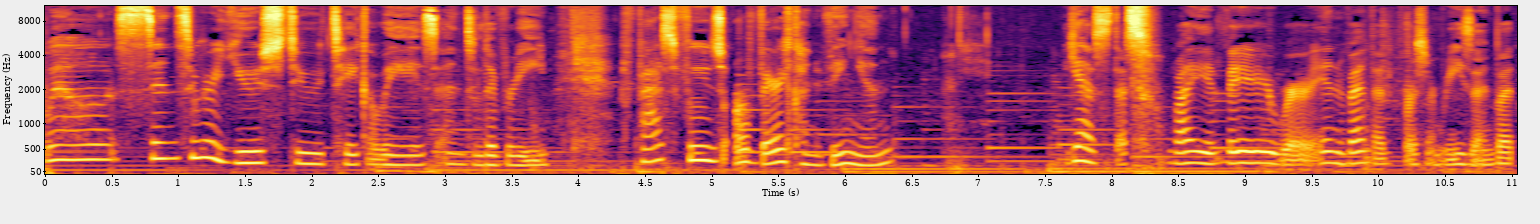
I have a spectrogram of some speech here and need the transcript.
Well, since we're used to takeaways and delivery, fast foods are very convenient. Yes, that's why they were invented for some reason, but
